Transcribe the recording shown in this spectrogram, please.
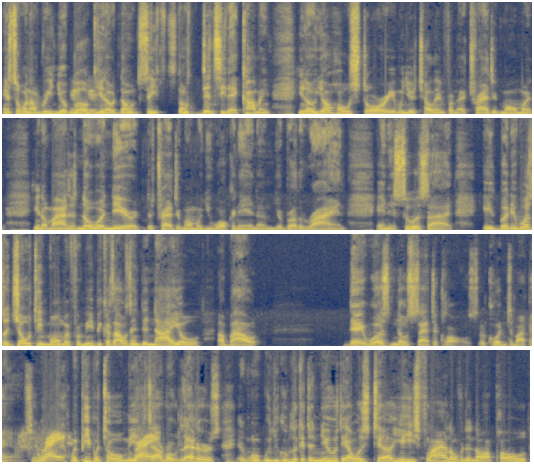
And so when I'm reading your book, mm-hmm. you know, don't see don't didn't see that coming. You know, your whole story when you're telling from that tragic moment, you know, mine is nowhere near the tragic moment you walking in on your brother Ryan and his suicide. It, but it was a jolting moment for me because I was in denial about there was no Santa Claus, according to my parents. You know? Right. When people told me, right. I, said, I, wrote letters. When you go look at the news, they always tell you he's flying over the North Pole.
